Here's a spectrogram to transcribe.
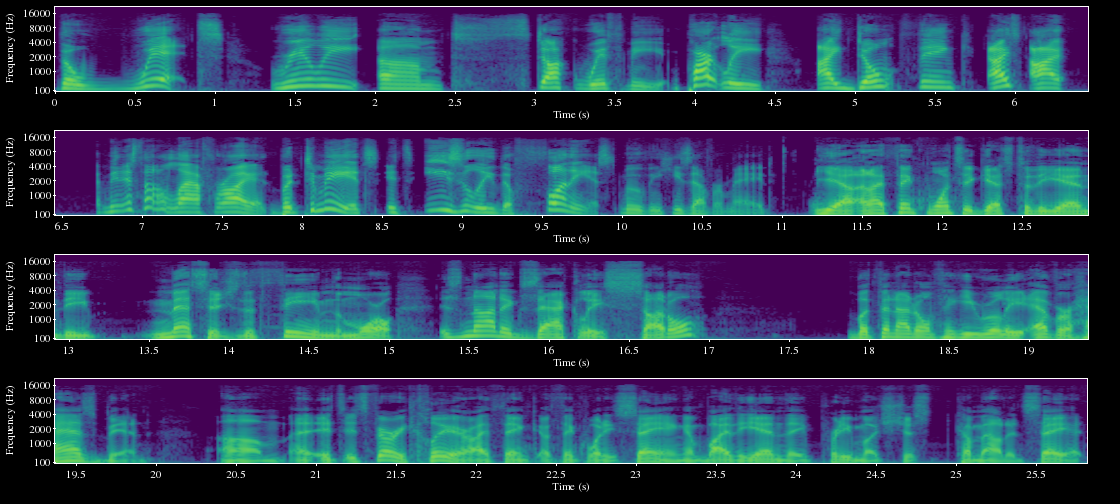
the wit really um, stuck with me. Partly, I don't think I I. I mean, it's not a laugh riot, but to me, it's it's easily the funniest movie he's ever made. Yeah, and I think once it gets to the end, the message, the theme, the moral is not exactly subtle, but then I don't think he really ever has been. Um, uh, it's it's very clear. I think I think what he's saying, and by the end, they pretty much just come out and say it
